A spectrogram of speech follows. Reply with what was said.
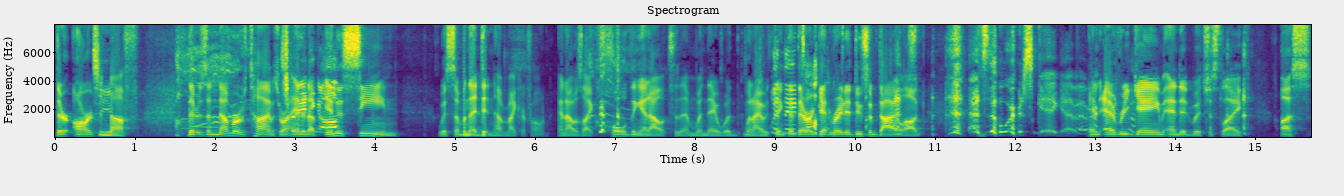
There aren't enough. There's a number of times where I ended up Trading in a scene with someone that didn't have a microphone, and I was like holding it out to them when they would when I would think they that they were getting ready to do some dialogue. That's the worst gig I've ever. and every game ended with just like us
